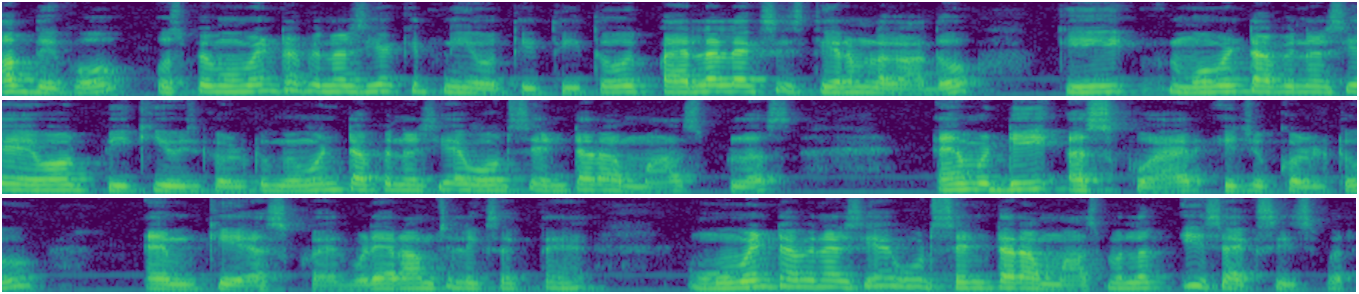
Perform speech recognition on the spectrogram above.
अब देखो, उस पर मोमेंट ऑफ़ एनर्जिया कितनी होती थी? तो पैरेलल एक्सिस थ्योरम लगा दो कि moment of inertia about P Q to moment of inertia about centre of mass plus M D square is equal to M K square बड़े आराम से लिख सकते हैं। Moment of inertia would centre of mass मतलब इस एक्सिस पर।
